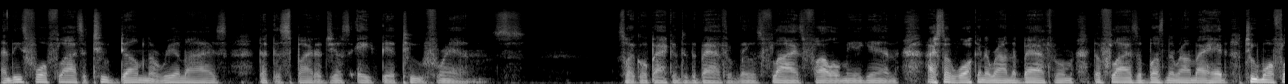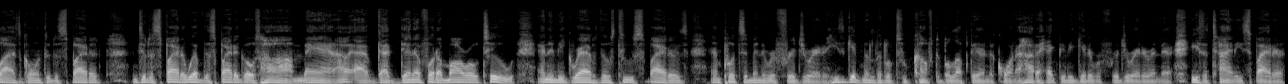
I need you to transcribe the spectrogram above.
And these four flies are too dumb to realize that the spider just ate their two friends. So I go back into the bathroom. Those flies follow me again. I start walking around the bathroom. The flies are buzzing around my head. Two more flies go into the spider, into the spider web. The spider goes, "Ah, man, I, have got dinner for tomorrow too." And then he grabs those two spiders and puts them in the refrigerator. He's getting a little too comfortable up there in the corner. How the heck did he get a refrigerator in there? He's a tiny spider,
